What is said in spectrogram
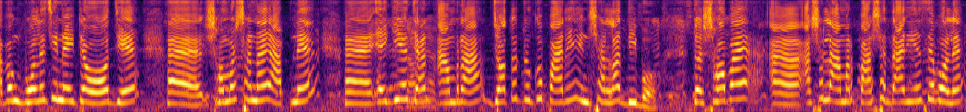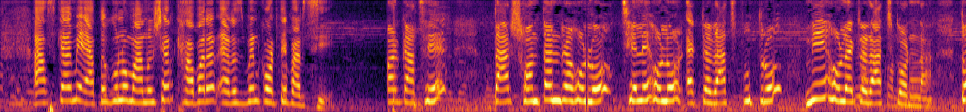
এবং বলেছেন এইটাও যে সমস্যা নাই আপনি এগিয়ে যান আমরা যতটুকু পারি ইনশাল্লাহ দিব। তো সবাই আসলে আমার পাশে দাঁড়িয়েছে বলে আজকে আমি এতগুলো মানুষের খাবারের অ্যারেঞ্জমেন্ট করতে পারছি। আমার কাছে তার সন্তানরা হলো ছেলে হলো একটা রাজপুত্র মেয়ে হলো একটা রাজকন্যা। তো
